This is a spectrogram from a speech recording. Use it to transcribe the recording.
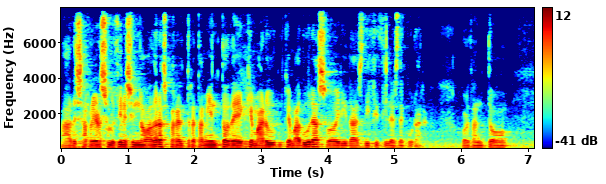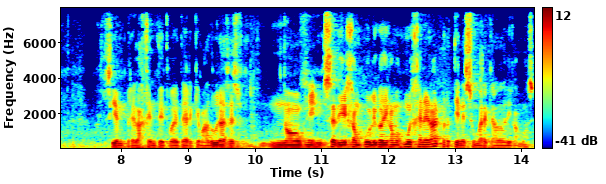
a desarrollar soluciones innovadoras para el tratamiento de quemaduras o heridas difíciles de curar. Por lo tanto, siempre la gente puede tener quemaduras, es, no Sí. se dirige a un público, digamos, muy general, pero tiene su mercado, digamos.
